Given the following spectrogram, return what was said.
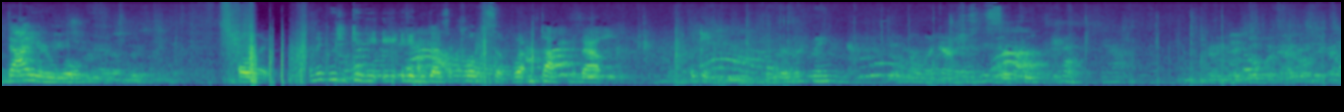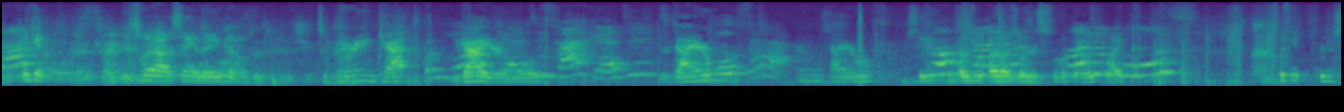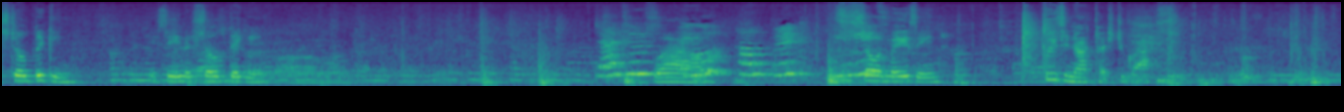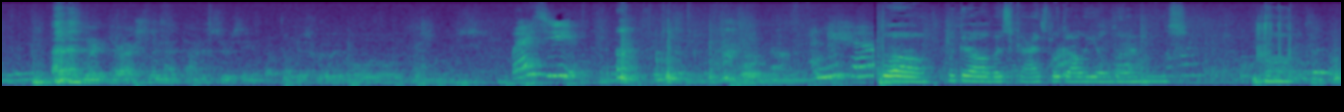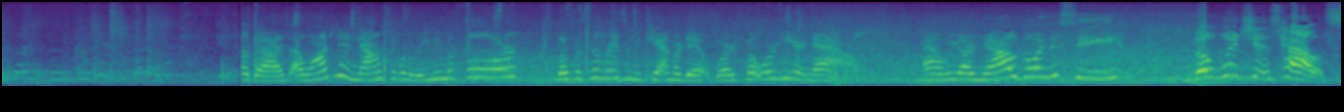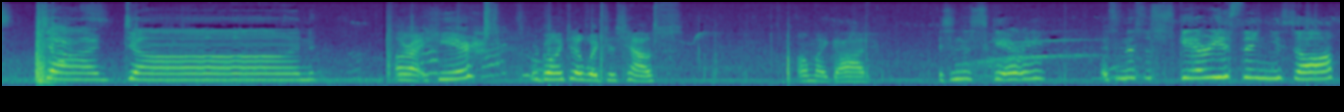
Dire wolf. Oh wait, I think we should give you give you guys a close up what I'm talking about. Okay, the river thing. Oh my gosh, this is so cool. Okay, this is what I was saying. There you go. Siberian cat, dire wolf. Dire wolf. Dire wolf. See? Oh, oh, that's what this little bit look like. Look at, they're still digging. You see, they're still digging. Wow. This is so amazing. Please do not touch the grass. they're, they're actually not dinosaurs, Ian. They're just really old, old, old mammals. Whoa, look at all of this, guys. Look at all the old animals. Hello, guys. I wanted to announce that we're leaving before, but for some reason the camera didn't work. But we're here now. And we are now going to see the witch's house. Dun, dun. All right, here we're going to the witch's house. Oh my god. Isn't this scary? Isn't this the scariest thing you saw?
